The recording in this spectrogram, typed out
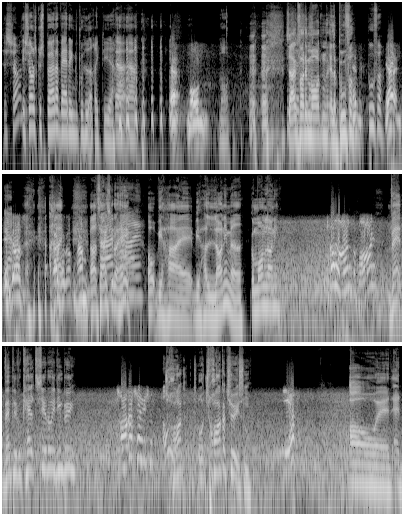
Det er sjovt. Det er sjovt, at skulle spørge dig, hvad er det egentlig, du hedder rigtigt, ja. Ja, ja. Ja, Morten. Morten. tak for det, Morten. Eller buffer. Buffer. Ja, det er ja. godt. Tak for godt program. Og tak skal du have. Og vi har, øh, vi har Lonnie med. Godmorgen, Lonnie. Godmorgen, godmorgen. Hvad, hvad bliver du kaldt, siger du, i din by? Trokkertøsen. Trok, oh, trokkertøsen. Yep. Og øh, at,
